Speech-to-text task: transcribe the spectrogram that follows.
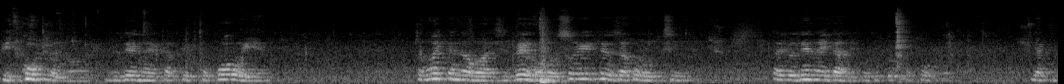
підкуплено, людина, яка підкуповує, то майте на увазі, ви голосуєте за корупцію. Та людина і далі буде підкуповувати. Дякую.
